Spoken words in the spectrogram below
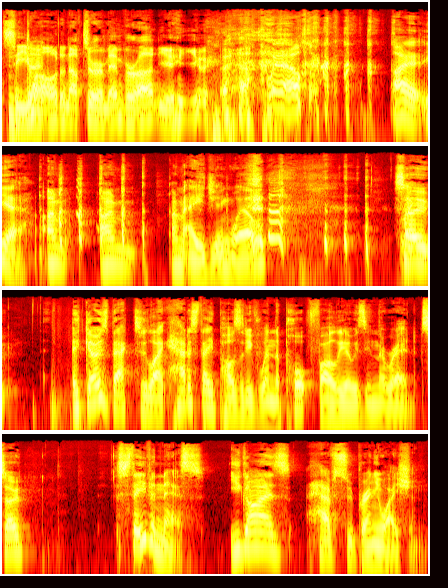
So you're old enough to remember, aren't you? you Well, I yeah, I'm I'm I'm aging well. So it goes back to like how to stay positive when the portfolio is in the red. So Stephen Ness, you guys have superannuation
